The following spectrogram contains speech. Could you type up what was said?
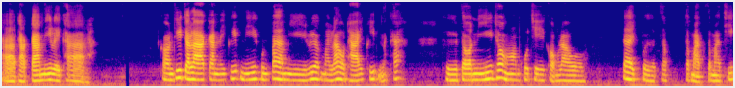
ค่ะ ถักตามนี้เลยค่ะ ก่อนที่จะลากันในคลิปนี้คุณป้ามีเรื่องมาเล่าท้ายคลิปนะคะ คือตอนนี้ช่องฮอมโคเชของเราได้เปิดสมัครสมาชิก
